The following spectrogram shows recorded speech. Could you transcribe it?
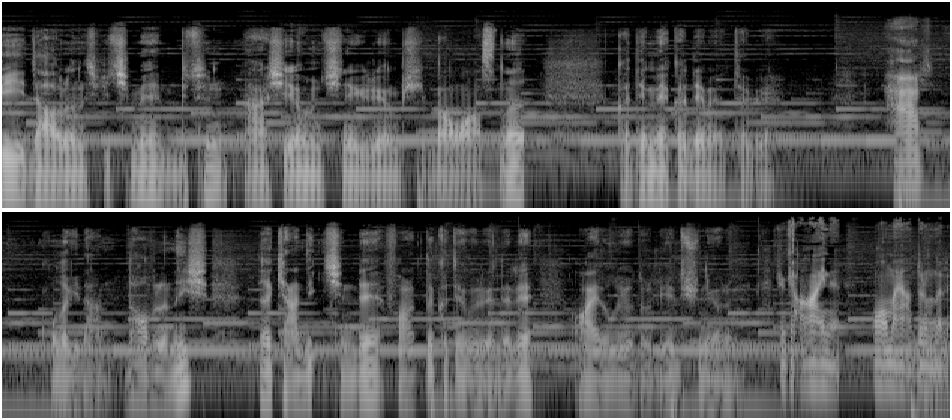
bir davranış biçimi bütün her şey onun içine giriyormuş gibi ama aslında kademe kademe tabii. Her kola giden davranış da kendi içinde farklı kategorilere ayrılıyordur diye düşünüyorum. çünkü aynı olmayan durumları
